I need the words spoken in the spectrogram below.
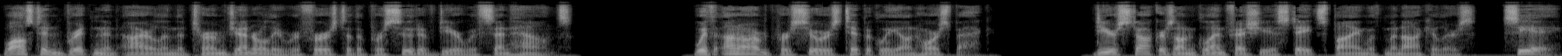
whilst in Britain and Ireland the term generally refers to the pursuit of deer with scent hounds. With unarmed pursuers typically on horseback. Deer stalkers on Glenfeshie Estate spying with monoculars, ca.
